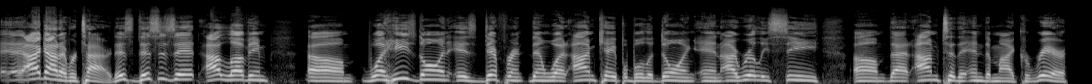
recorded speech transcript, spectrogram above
I gotta retire. This this is it. I love him. Um, what he's doing is different than what I'm capable of doing, and I really see um, that I'm to the end of my career,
